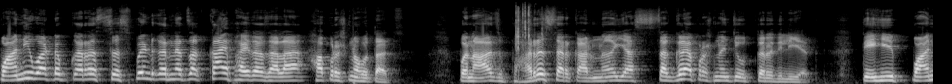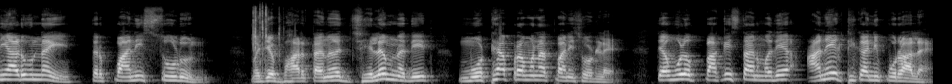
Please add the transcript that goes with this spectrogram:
पाणी वाटप करार सस्पेंड करण्याचा काय फायदा झाला? हा प्रश्न होताच. पण आज भारत सरकारनं या सगळ्या प्रश्नांची उत्तरं दिली आहेत. तेही पाणी अडवून नाही तर पाणी सोडून. म्हणजे भारतानं झेलम नदीत मोठ्या प्रमाणात पाणी सोडलं आहे त्यामुळं पाकिस्तानमध्ये अनेक ठिकाणी पूर आला आहे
